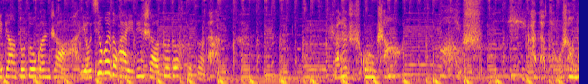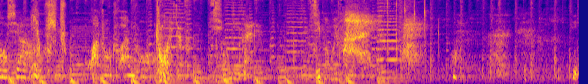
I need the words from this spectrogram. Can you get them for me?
一定要多多关照啊！有机会的话，一定是要多多合作的。原原来只是供应商啊！也是，你看他从上到下，又是处化妆穿着，穿下子情敌概率基本为负。你，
